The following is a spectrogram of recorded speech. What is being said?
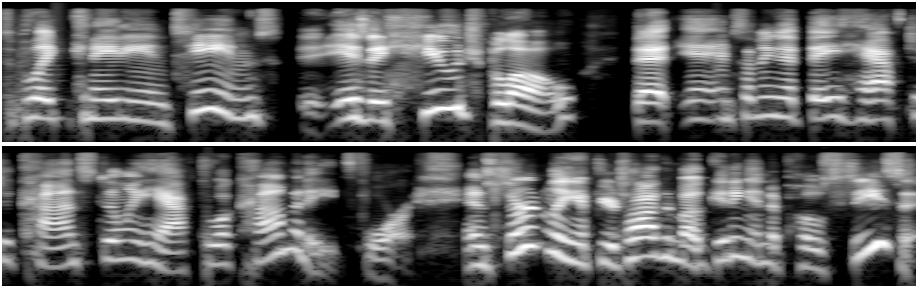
to play Canadian teams is a huge blow that and something that they have to constantly have to accommodate for. And certainly if you're talking about getting into postseason,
